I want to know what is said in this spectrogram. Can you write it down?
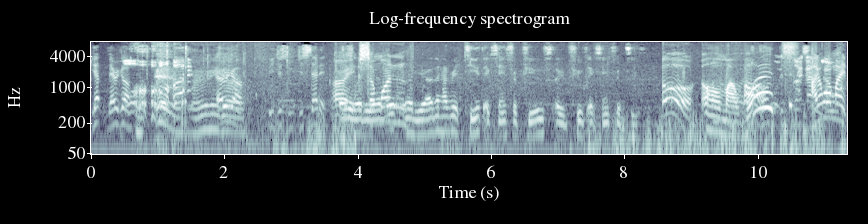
Yep, there we go. There we go. He just, he just said it. Alright, would you someone. Rather, would you rather have your teeth exchanged for pubes or your pubes exchanged for teeth? Oh! Oh my what? I don't want my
